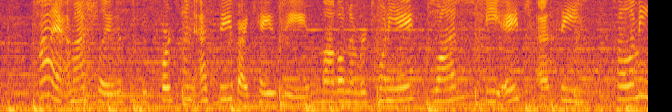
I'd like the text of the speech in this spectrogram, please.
Hi, I'm Ashley. This is the Sportsmen SE by KZ, model number 281BHSE. Follow me.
